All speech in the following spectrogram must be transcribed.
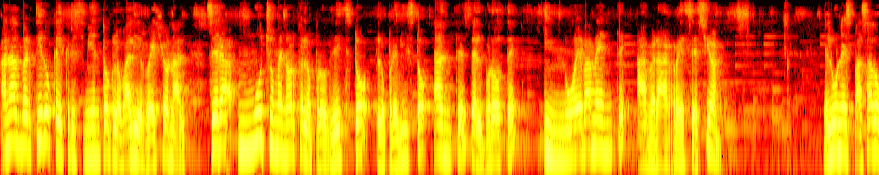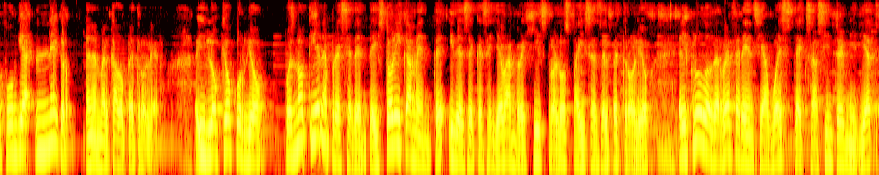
han advertido que el crecimiento global y regional será mucho menor que lo previsto, antes del brote y nuevamente habrá recesión. El lunes pasado fue un día negro en el mercado petrolero y lo que ocurrió pues no tiene precedente. Históricamente, y desde que se llevan registro a los países del petróleo, el crudo de referencia West Texas Intermediate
